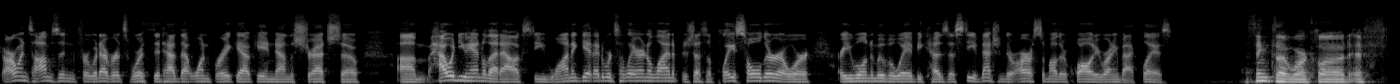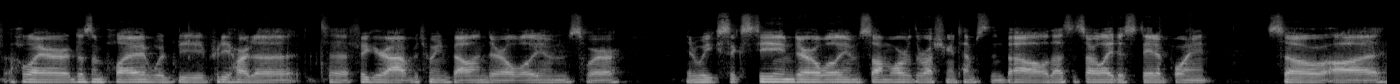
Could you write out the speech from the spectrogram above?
Darwin Thompson for whatever it's worth did have that one breakout game down the stretch. So, um, how would you handle that, Alex? Do you want to get Edwards Helaire in a lineup as just a placeholder or are you willing to move away because as Steve mentioned there are some other quality running back plays? I think the workload, if Helaire doesn't play, would be pretty hard to to figure out between Bell and Darrel Williams. Where in Week 16, Darrel Williams saw more of the rushing attempts than Bell. That's it's our latest data point. So uh,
